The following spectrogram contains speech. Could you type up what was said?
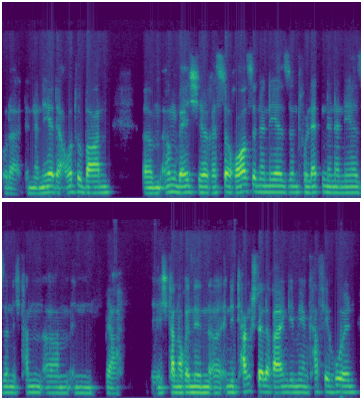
oder in der Nähe der Autobahn ähm, irgendwelche Restaurants in der Nähe sind, Toiletten in der Nähe sind. Ich kann ähm, in, ja, ich kann auch in, den, äh, in die Tankstelle reingehen, mir einen Kaffee holen.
